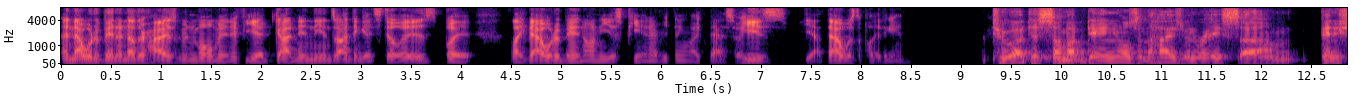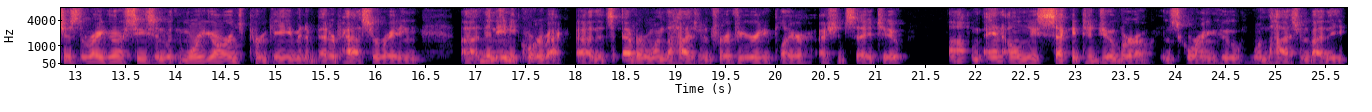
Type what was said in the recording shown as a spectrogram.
and that would have been another Heisman moment if he had gotten in the end zone. I think it still is, but like that would have been on ESPN, everything like that. So he's yeah, that was the play of the game. To uh, to sum up, Daniels in the Heisman race um, finishes the regular season with more yards per game and a better passer rating uh, than any quarterback uh, that's ever won the Heisman Trophy or any player, I should say, too. Um, and only second to Joe Burrow in scoring, who won the Heisman by the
